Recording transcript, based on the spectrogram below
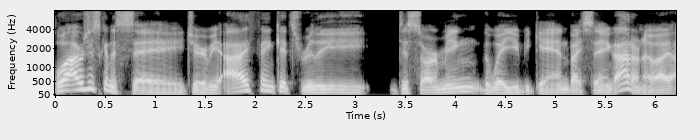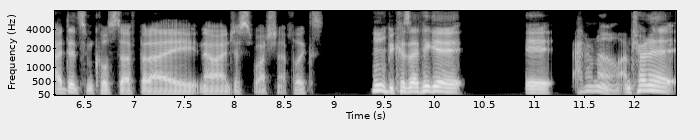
Well, I was just going to say, Jeremy, I think it's really disarming the way you began by saying, I don't know, I, I did some cool stuff, but I now I just watch Netflix Hmm. because I think it, it, I don't know. I'm trying to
